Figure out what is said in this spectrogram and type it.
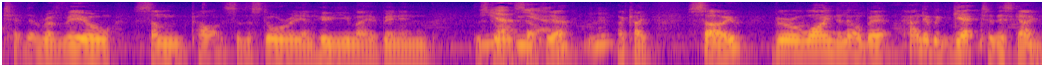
t- that reveal some parts of the story and who you may have been in the story Yeah. itself. Yeah. Yeah? hmm Okay. So, if we rewind a little bit, how did we get to this game?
